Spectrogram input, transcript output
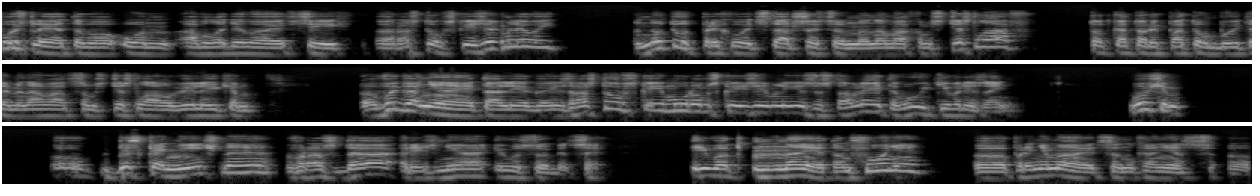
После этого он овладевает всей ростовской землей, но тут приходит старший сын Мономаха Мстислав, тот, который потом будет именоваться Мстиславом Великим, выгоняет Олега из ростовской и муромской земли, заставляет его уйти в Рязань. В общем, бесконечная вражда, резня и усобицы. И вот на этом фоне э, принимается, наконец, э,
